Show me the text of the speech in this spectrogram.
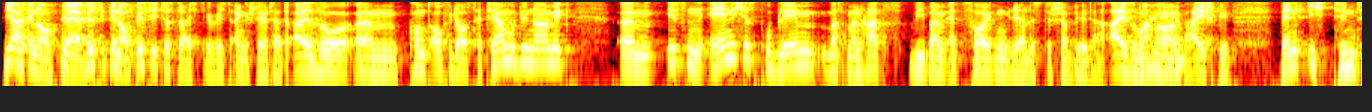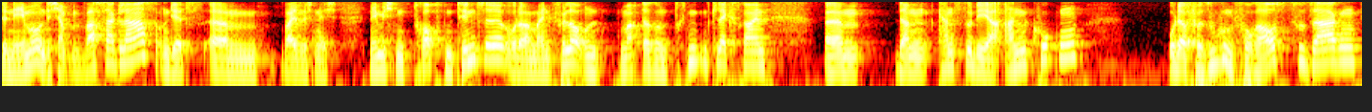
Ja, genau. Ja, ja, bis, genau, bis sich das Gleichgewicht eingestellt hat. Also ähm, kommt auch wieder aus der Thermodynamik. Ähm, ist ein ähnliches Problem, was man hat wie beim Erzeugen realistischer Bilder. Also machen wir mal ein Beispiel. Wenn ich Tinte nehme und ich habe ein Wasserglas und jetzt, ähm, weiß ich nicht, nehme ich einen Tropfen Tinte oder meinen Füller und mache da so einen Tintenklecks rein, ähm, dann kannst du dir ja angucken, oder versuchen vorauszusagen,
